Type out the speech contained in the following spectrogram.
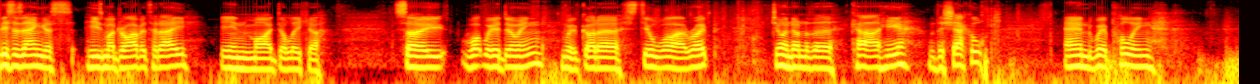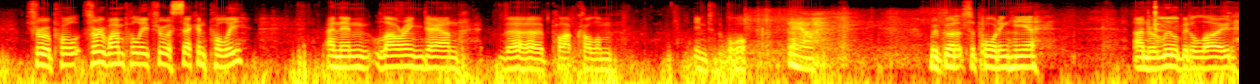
This is Angus. He's my driver today in my Delica. So what we're doing, we've got a steel wire rope joined onto the car here with the shackle and we're pulling through a pull through one pulley through a second pulley and then lowering down the pipe column into the bore. Now we've got it supporting here under a little bit of load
